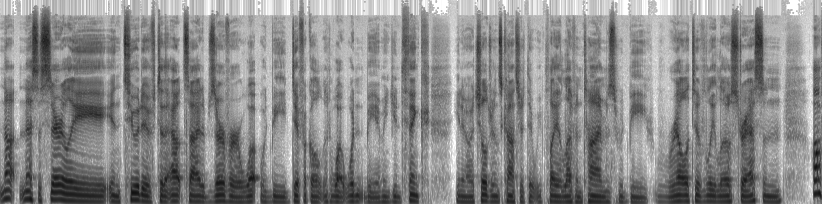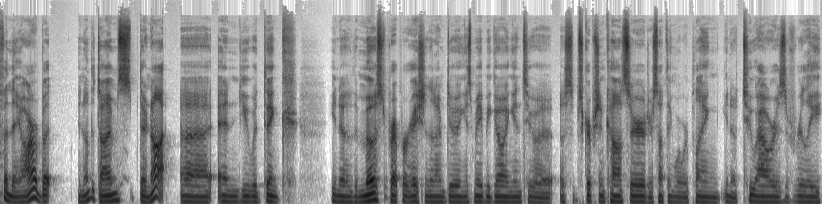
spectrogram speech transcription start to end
not necessarily intuitive to the outside observer what would be difficult and what wouldn't be. I mean, you'd think, you know, a children's concert that we play 11 times would be relatively low stress, and often they are, but in other times they're not. Uh, and you would think, you know, the most preparation that I'm doing is maybe going into a, a subscription concert or something where we're playing, you know, two hours of really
